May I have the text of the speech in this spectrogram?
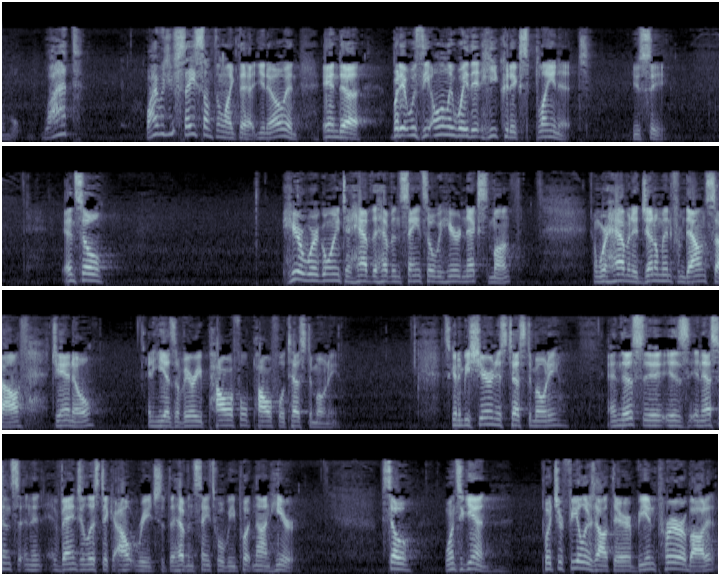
What? Why would you say something like that? You know? And, and, uh, but it was the only way that he could explain it, you see. And so here we're going to have the Heaven Saints over here next month. And we're having a gentleman from down south, Jano, and he has a very powerful, powerful testimony. He's going to be sharing his testimony, and this is, in essence, an evangelistic outreach that the Heaven Saints will be putting on here. So, once again, put your feelers out there, be in prayer about it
